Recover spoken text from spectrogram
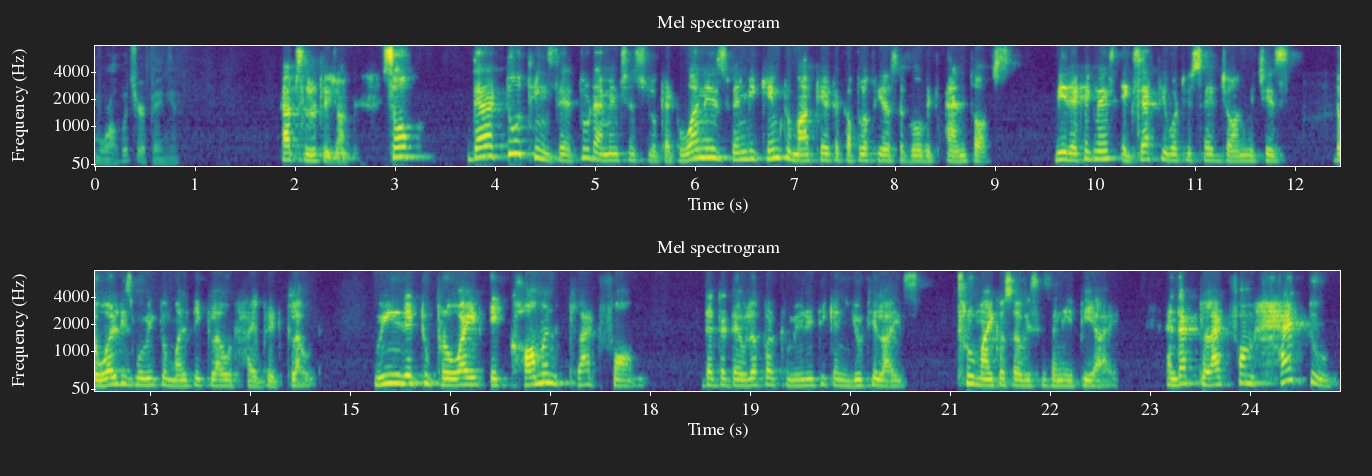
world. What's your opinion? Absolutely, John. So there are two things there, two dimensions to look at. One is when we came to market a couple of years ago with Anthos, we recognized exactly what you said, John, which is the world is moving to multi-cloud, hybrid cloud. We needed to provide a common platform that the developer community can utilize through microservices and API. And that platform had to,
